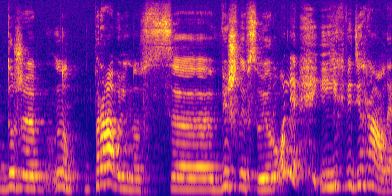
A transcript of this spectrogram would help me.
дуже ну, правильно е, ввійшли в свої ролі і їх відіграли.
